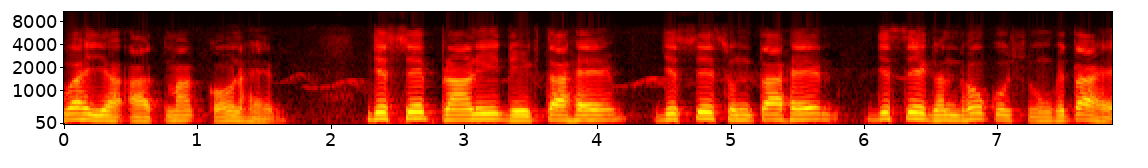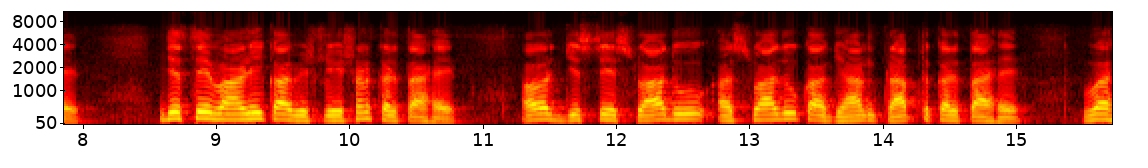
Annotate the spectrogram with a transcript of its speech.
वह यह आत्मा कौन है? जिससे प्राणी देखता है जिससे सुनता है, जिससे गंधों को सूंघता है, जिससे वाणी का विश्लेषण करता है और जिससे स्वादु, अस्वादु का ज्ञान प्राप्त करता है, वह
